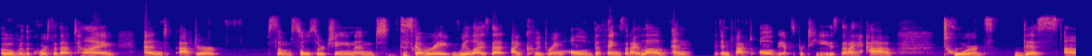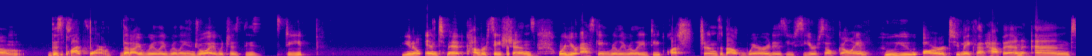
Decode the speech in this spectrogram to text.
over the course of that time, and after some soul searching and discovery, realized that I could bring all of the things that I love and, in fact, all of the expertise that I have towards this um, this platform that I really, really enjoy, which is these deep you know intimate conversations where you're asking really really deep questions about where it is you see yourself going who you are to make that happen and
